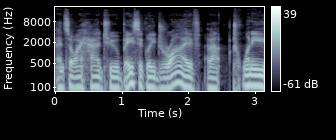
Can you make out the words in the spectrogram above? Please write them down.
And so I had to basically drive about 20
